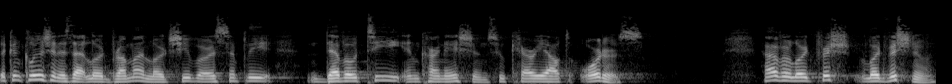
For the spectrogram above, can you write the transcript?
The conclusion is that Lord Brahma and Lord Shiva are simply devotee incarnations who carry out orders. However, Lord, Krish, Lord Vishnu,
